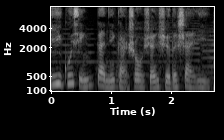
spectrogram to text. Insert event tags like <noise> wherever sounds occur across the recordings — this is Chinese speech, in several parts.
一意孤行带你感受玄学的善意。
